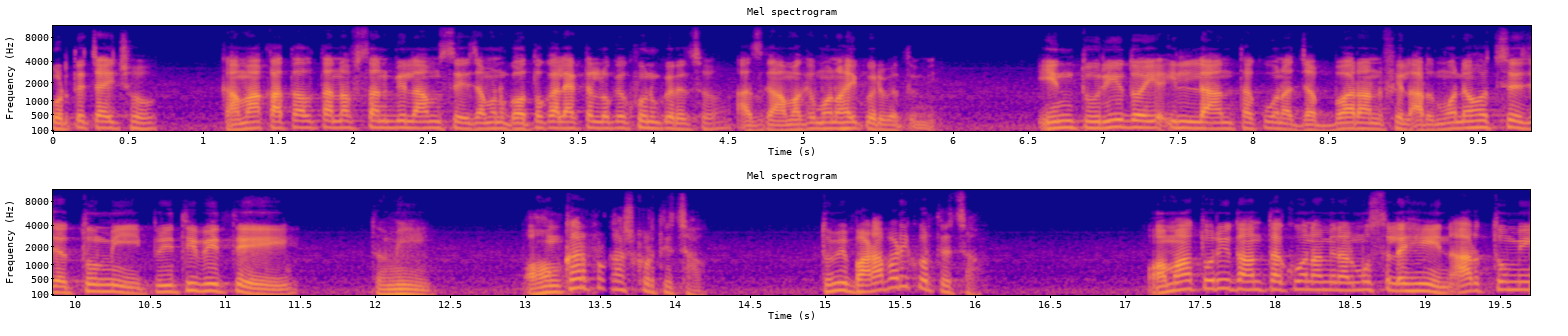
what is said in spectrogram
করতে চাইছো। কামা কাতাল তা নফসান বিল আমসে, যেমন গতকাল একটা লোকে খুন করেছ, আজকে আমাকে মনে হয় করবে তুমি। ইন তুরিদ ইল্লা আন্তাকুনা জব্বারান ফিল আর মনে হচ্ছে যে তুমি পৃথিবীতে, তুমি অহংকার প্রকাশ করতে চাও, তুমি বাড়াবাড়ি করতে চাও। অমা তরিদ আন্তাকুন আমিনাল মুসলেহীন, আর তুমি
